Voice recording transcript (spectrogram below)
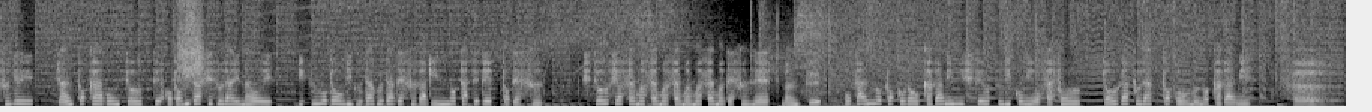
すげえ、ちゃんとカーボン調ってほとり出しづらいなおい。いつも通りグダグダですが銀の盾ゲットです。視聴者様様様様様ですね。なんてボタンのところを鏡にして映り込みを誘う、動画プラットフォームの鏡。さあ。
